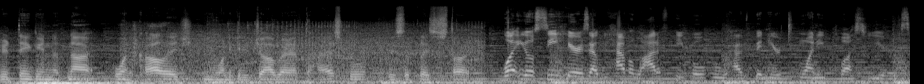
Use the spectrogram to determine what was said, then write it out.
you're thinking of not going to college, you want to get a job right after high school, this is a place to start. What you'll see here is that we have a lot of people who have been here 20 plus years,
